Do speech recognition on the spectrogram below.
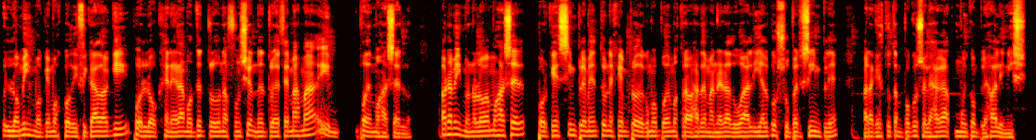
lo mismo que hemos codificado aquí, pues lo generamos dentro de una función dentro de C++ y podemos hacerlo. Ahora mismo no lo vamos a hacer porque es simplemente un ejemplo de cómo podemos trabajar de manera dual y algo súper simple para que esto tampoco se les haga muy complejo al inicio.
